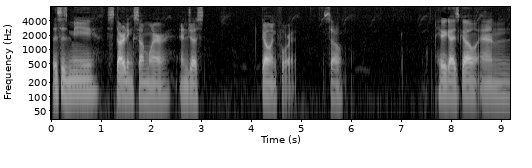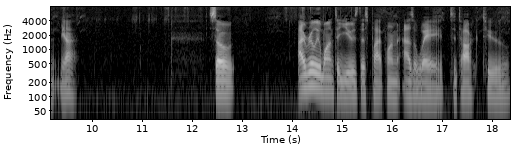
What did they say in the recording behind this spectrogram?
this is me starting somewhere and just going for it. So, here you guys go, and yeah. So, I really want to use this platform as a way to talk to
